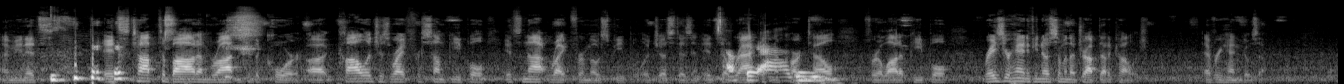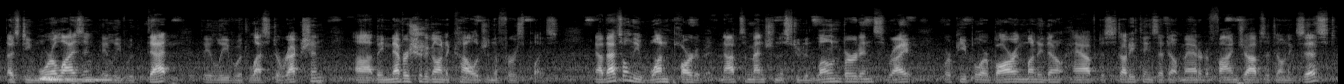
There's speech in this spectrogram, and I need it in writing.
I mean, it's it's top to bottom, rotten to the core. Uh, college is right for some people. It's not right for most people. It just isn't. It's a racket and a cartel for a lot of people. Raise your hand if you know someone that dropped out of college. Every hand goes up. That's demoralizing. They leave with debt. They leave with less direction. Uh, they never should have gone to college in the first place. Now, that's only one part of it, not to mention the student loan burdens, right? Where people are borrowing money they don't have to study things that don't matter, to find jobs that don't exist,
